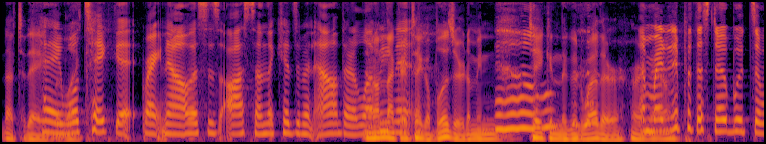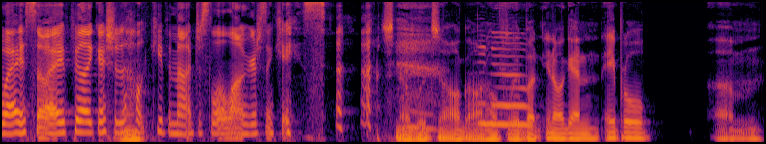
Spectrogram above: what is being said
not today. Hey, we'll like, take it right now. This is awesome. The kids have been out there loving it. I'm not going to take a blizzard. I mean, no. taking the good weather. Right I'm now. ready to put the snow boots away, so I feel like I should mm. keep them out just a little longer just in case. snow boots are all gone, hopefully. But you know, again, April. Um,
